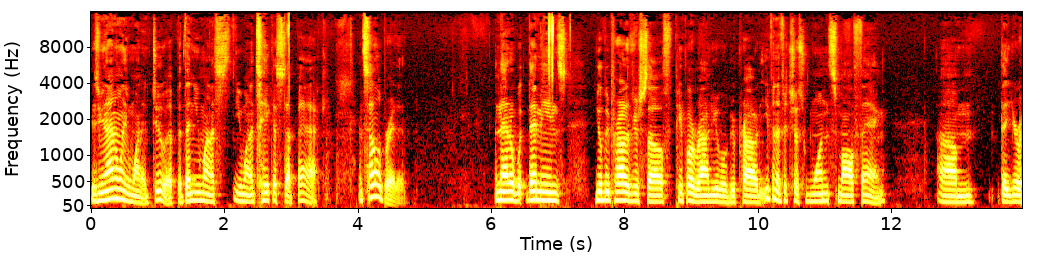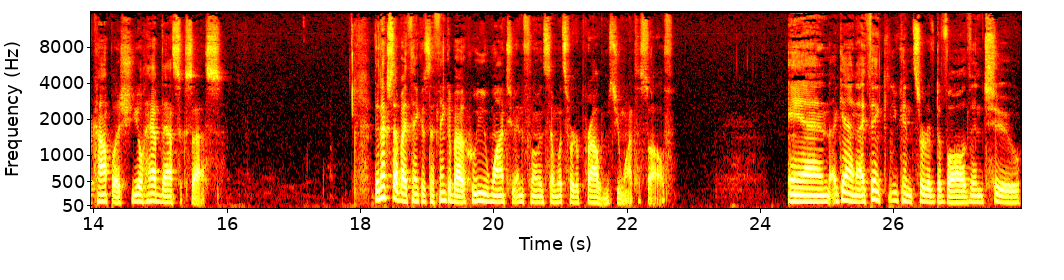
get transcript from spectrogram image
is you not only want to do it, but then you want to you want to take a step back and celebrate it. And that that means you'll be proud of yourself. People around you will be proud, even if it's just one small thing um, that you accomplish. You'll have that success. The next step, I think, is to think about who you want to influence and what sort of problems you want to solve. And again, I think you can sort of devolve into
